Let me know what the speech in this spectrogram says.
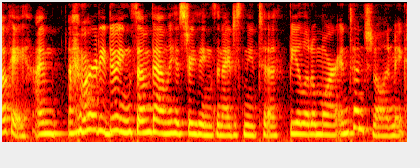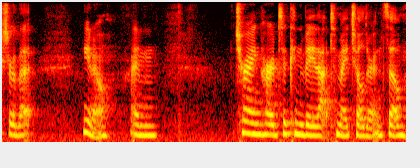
okay, I'm, I'm already doing some family history things and I just need to be a little more intentional and make sure that, you know, I'm trying hard to convey that to my children. So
